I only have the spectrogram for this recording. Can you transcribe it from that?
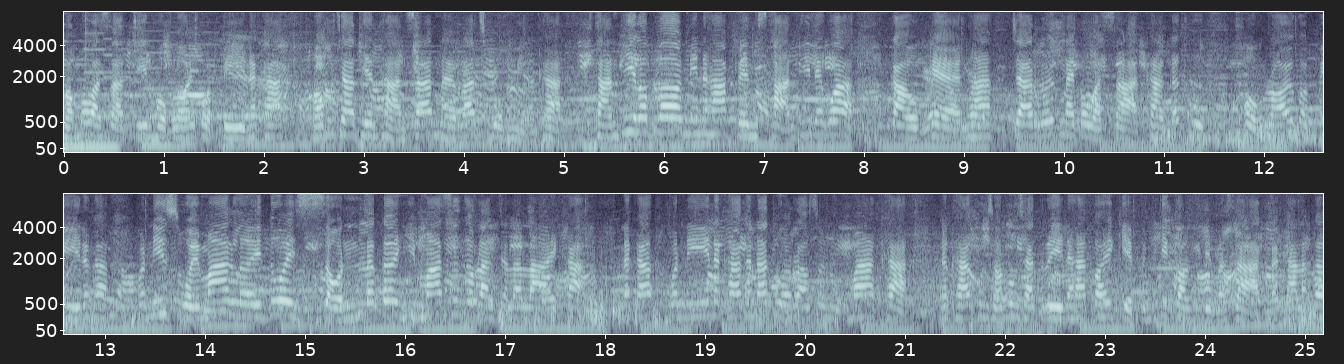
ของประวัติศาสตร์จีน 600 กว่าปีนะคะหองบูชาเทียนฐานสร้างในราชวงศ์หมิงค่ะ สถานที่รอบๆนี้นะคะเป็นสถานที่เรียกว่าเก่าแก่นะคะจารึกในประวัติศาสตร์ค่ะก็คือ 600 กว่าปีนะคะ วันนี้สวยมากเลยด้วยสนแล้วก็หิมะซึ่งกำลังจะละลายค่ะนะคะ วันนี้นะคะคณะทัวร์เราสนุกมากค่ะ นะคะ คุณสอนพงษ์ชาตรีนะคะก็ให้เกียรติเป็นพิธีกรกิติมศักดิ์นะคะ แล้วก็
